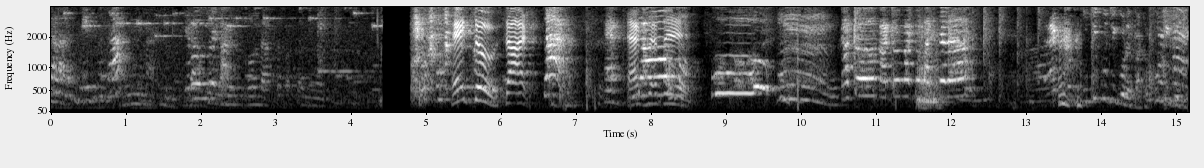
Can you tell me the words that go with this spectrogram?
দাঁড়া, এইদিকে থাক। এবার ওইটা কাট। এই তো স্টার্ট স্যার, happy একসাথে। কাটো কাটো কাটো বাচ্চারা একদম কুচি কুচি করে কাটো, কুচি কুচি।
